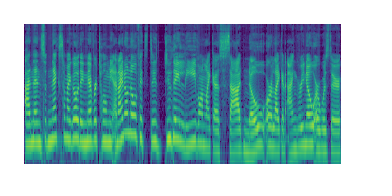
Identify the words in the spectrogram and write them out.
and then so the next time I go, they never told me, and I don't know if it's do, do they leave on like a sad note or like an angry note, or was there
